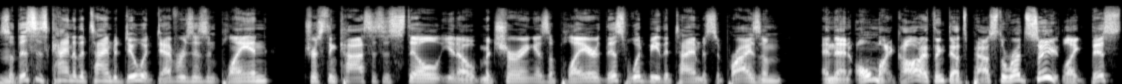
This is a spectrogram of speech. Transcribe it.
So this is kind of the time to do it. Devers isn't playing. Triston Casas is still, you know, maturing as a player. This would be the time to surprise him. And then, oh my God, I think that's past the red seat. Like this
